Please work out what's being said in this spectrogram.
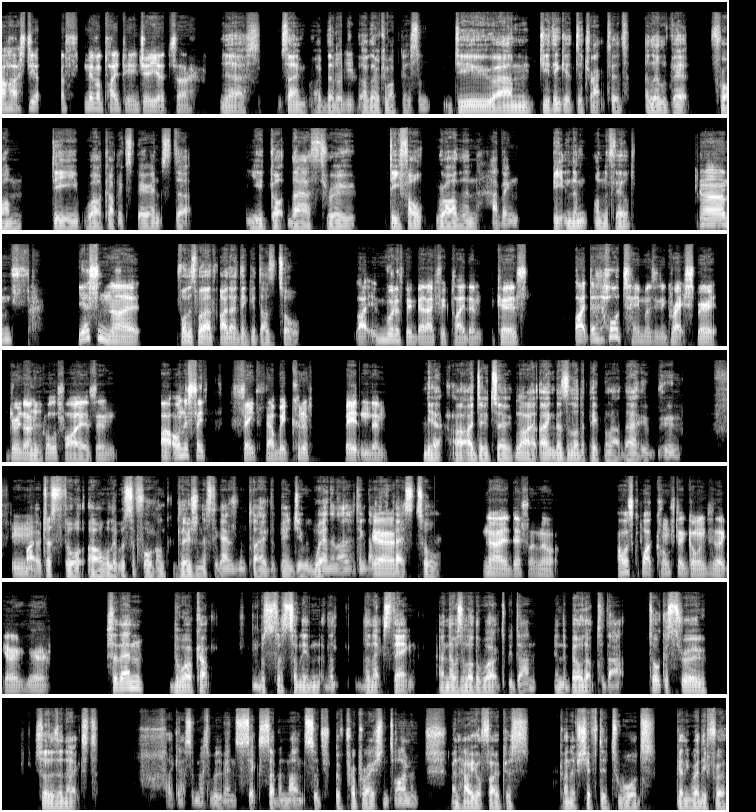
and I still, I've never played PNG yet. So Yes, same. I've never Mhm. I've never come up against them. Do you um do you think it detracted a little bit from the World Cup experience that you got there through default rather than having beaten them on the field? um, yes and no. For this worth, I don't think it does at all. like it would have been better if we played them because like the whole team was in a great spirit during the Mm. qualifiers and I honestly think that we could have beaten them. Yeah, I, I do too. I, Like- I think there's a lot of people out there who who Mm, might have just thought, oh well, it was a foregone conclusion if the game had been played, that PNG would win, and I don't think that was the case at all. No, definitely not. I was quite confident going into that game. Yeah. So then the World Cup was suddenly the, the next thing, and there was a lot of work to be done in the build up to that. Talk us through sort of the next, I guess it must would have been six, seven months of, of preparation time, and and how your focus kind of shifted towards getting ready for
